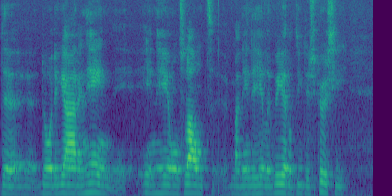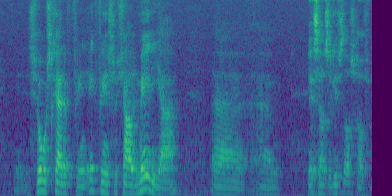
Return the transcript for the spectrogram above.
de, door de jaren heen in heel ons land, maar in de hele wereld, die discussie zo scherp vind. Ik vind sociale media. ehm, Jij zou ze liefst afschaffen.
